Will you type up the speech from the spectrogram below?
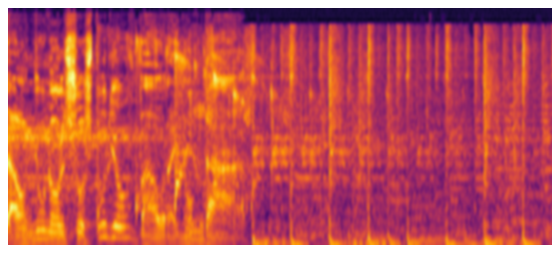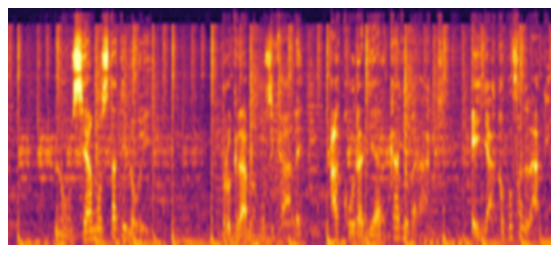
Da ognuno il suo studio va ora in onda. Non siamo stati noi. Programma musicale a cura di Arcadio Baracchi e Jacopo Fallani.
